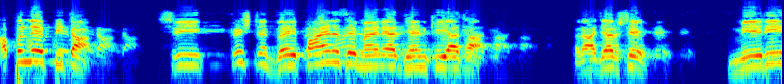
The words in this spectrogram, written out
अपने पिता श्री कृष्ण द्वैपायन से मैंने अध्ययन किया था। राजर्षे, मेरी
